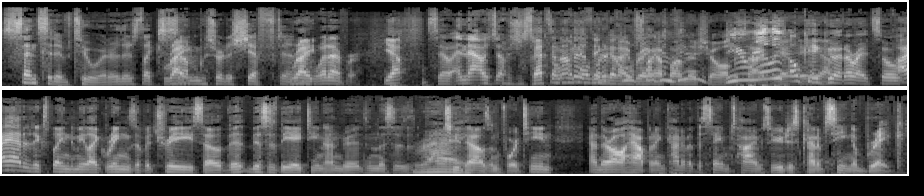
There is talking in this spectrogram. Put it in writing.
sensitive to it, or there's like Right. some sort of shift and Right. whatever. Yep. So, and that was I was just That's like, oh my another God, thing what a that I cool bring up fucking on the theory. show all Do the you time. really? Yeah, yeah, okay, yeah. good. All right, so I had it explained to me like rings of a tree. So th- this is the 1800s, and this is Right. 2014, and they're all happening kind of at the same time. So you're just kind of seeing a break,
